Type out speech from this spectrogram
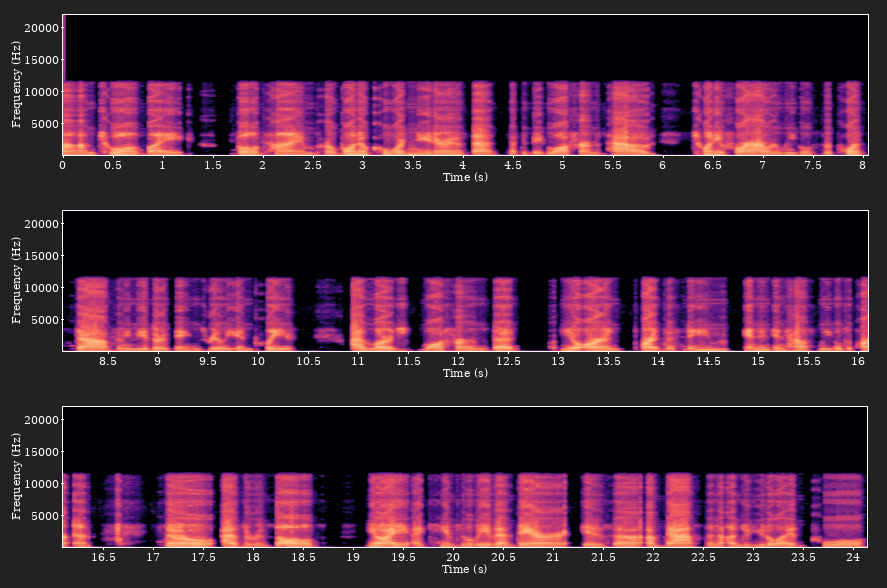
Um, tools like full-time pro bono coordinators that, that the big law firms have, 24-hour legal support staff. I mean, these are things really in place at large law firms that, you know, aren't, aren't the same in an in-house legal department. So as a result, you know, I, I came to believe that there is a, a vast and underutilized pool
